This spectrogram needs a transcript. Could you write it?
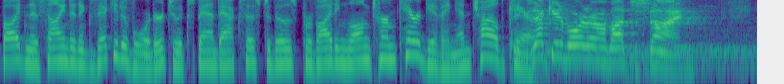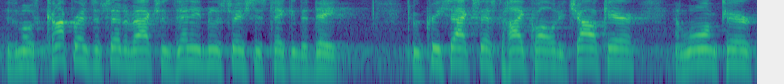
Biden has signed an executive order to expand access to those providing long term caregiving and child care. The executive order I'm about to sign is the most comprehensive set of actions any administration has taken to date to increase access to high quality child care and long term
